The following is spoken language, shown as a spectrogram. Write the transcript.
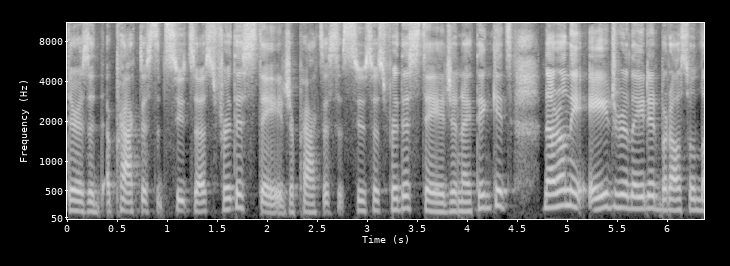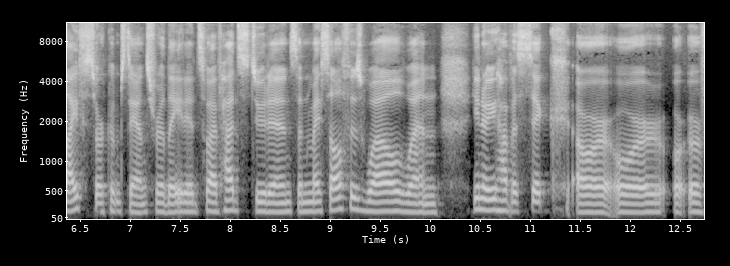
there's a, a practice that suits us for this stage, a practice that suits us for this stage. And I think it's not only age related, but also life circumstance related. So I've had students and myself as well when, you know, you have a sick or, or, or, or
